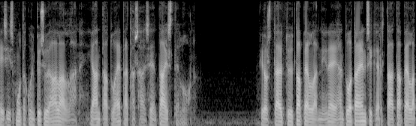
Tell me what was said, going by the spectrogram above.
ei siis muuta kuin pysyä alallaan ja antautua epätasaiseen taisteluun. Jos täytyy tapella, niin eihän tuota ensi kertaa tapella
